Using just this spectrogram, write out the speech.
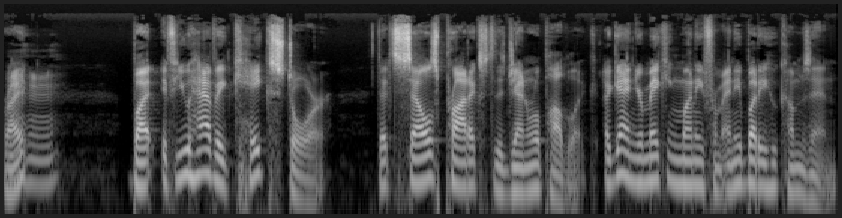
right? Mhm. But if you have a cake store that sells products to the general public, again, you're making money from anybody who comes in.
